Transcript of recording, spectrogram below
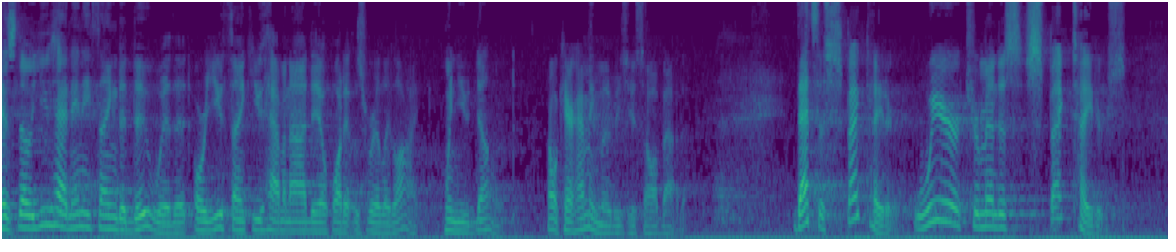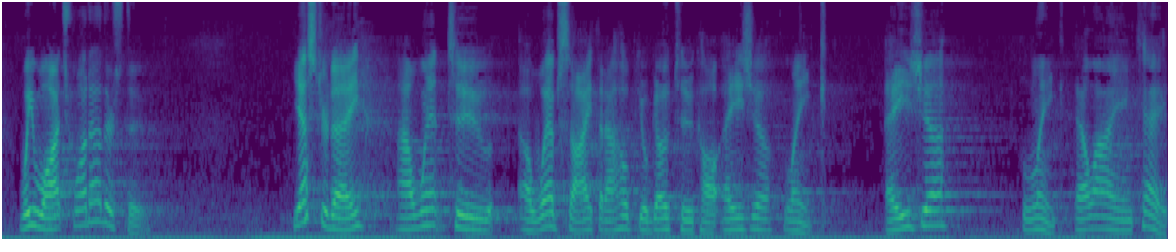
as though you had anything to do with it or you think you have an idea of what it was really like when you don't. I don't care how many movies you saw about it. That's a spectator. We're tremendous spectators. We watch what others do. Yesterday, I went to a website that I hope you'll go to called Asia Link. Asia Link, L I N K.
